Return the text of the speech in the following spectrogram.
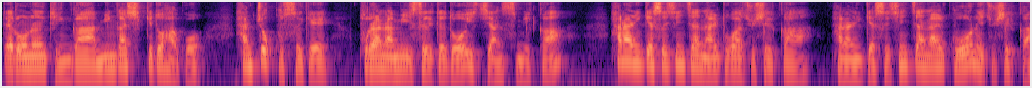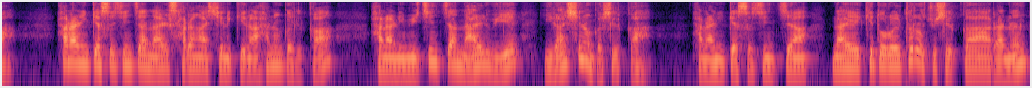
때로는 긴가민가 싶기도 하고 한쪽 구석에 불안함이 있을 때도 있지 않습니까? 하나님께서 진짜 날 도와주실까? 하나님께서 진짜 날 구원해 주실까? 하나님께서 진짜 날 사랑하시기나 하는 것일까? 하나님이 진짜 날 위해 일하시는 것일까? 하나님께서 진짜 나의 기도를 들어주실까라는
